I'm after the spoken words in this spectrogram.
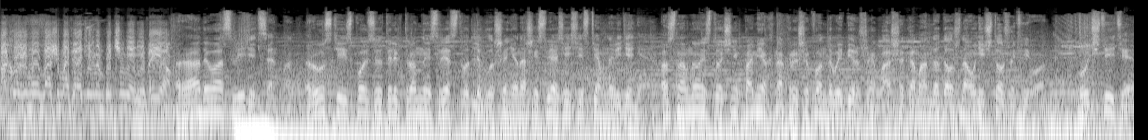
Похоже, мы в вашем оперативном подчинении. Прием. Рады вас видеть, Сэндман. Русские используют электронные средства для глушения нашей связи и систем наведения. Основной источник помех на крыше фондовой биржи. Ваша команда должна уничтожить его. Учтите,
